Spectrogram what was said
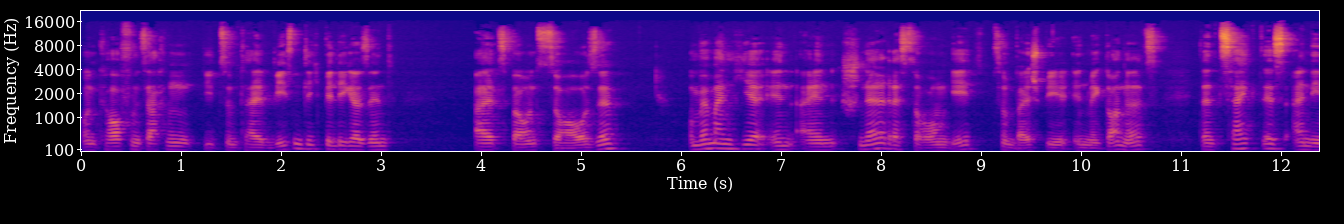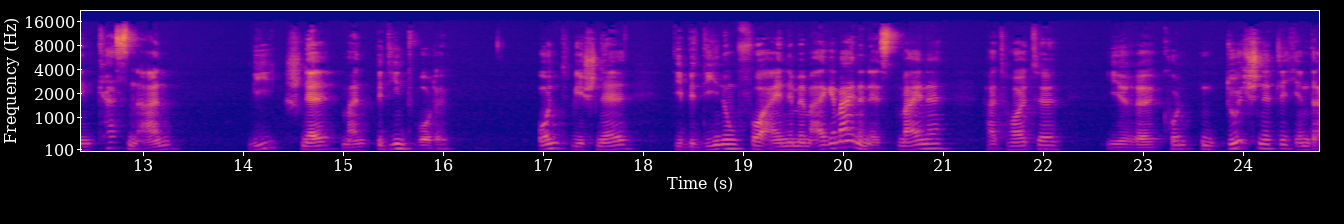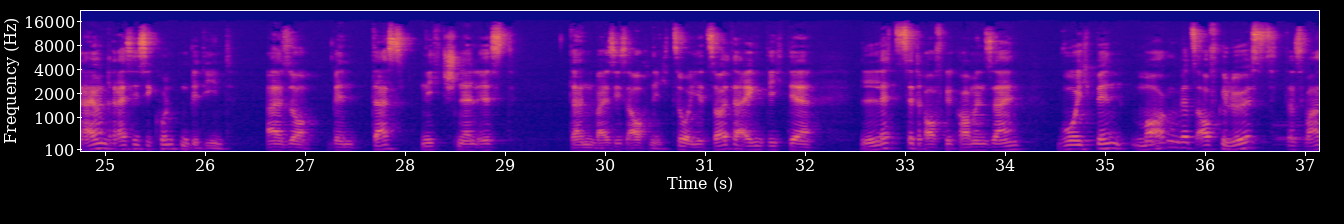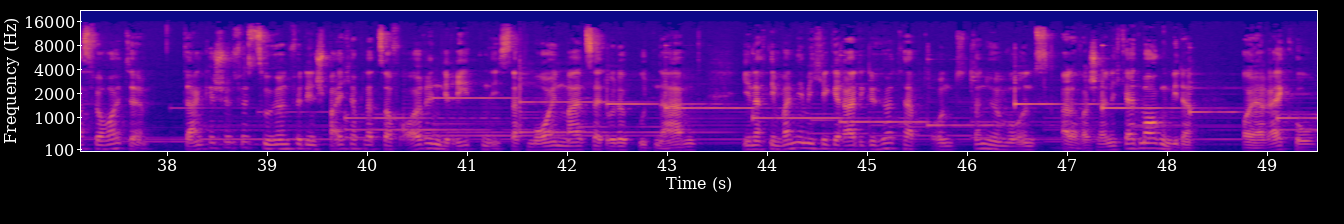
und kaufen Sachen, die zum Teil wesentlich billiger sind als bei uns zu Hause. Und wenn man hier in ein Schnellrestaurant geht, zum Beispiel in McDonald's, dann zeigt es an den Kassen an, wie schnell man bedient wurde und wie schnell die Bedienung vor einem im Allgemeinen ist. Meine hat heute ihre Kunden durchschnittlich in 33 Sekunden bedient. Also, wenn das nicht schnell ist, dann weiß ich es auch nicht. So, jetzt sollte eigentlich der letzte draufgekommen sein, wo ich bin. Morgen wird es aufgelöst. Das war's für heute. Dankeschön fürs Zuhören, für den Speicherplatz auf euren Geräten. Ich sag Moin, Mahlzeit oder guten Abend, je nachdem, wann ihr mich hier gerade gehört habt. Und dann hören wir uns aller Wahrscheinlichkeit morgen wieder. Euer Reiko.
